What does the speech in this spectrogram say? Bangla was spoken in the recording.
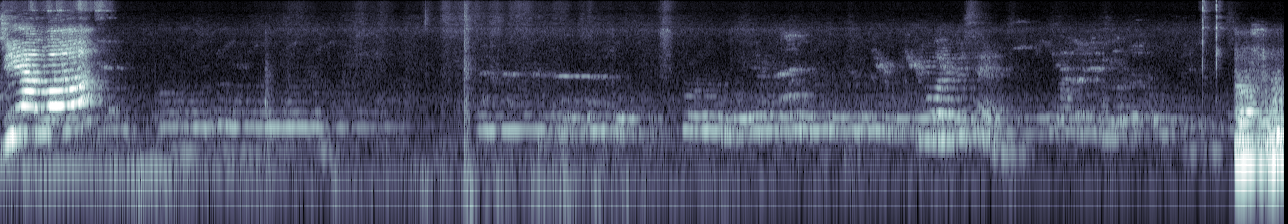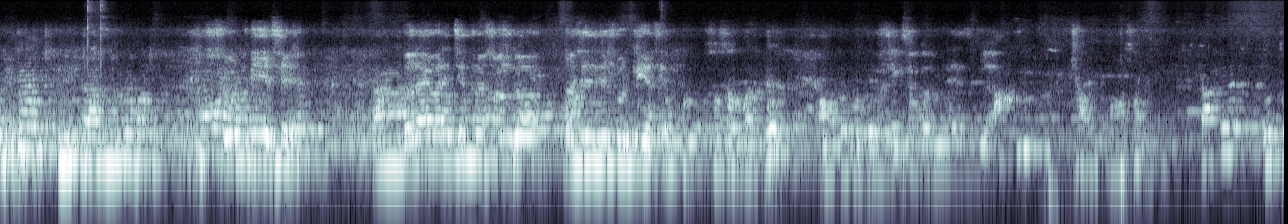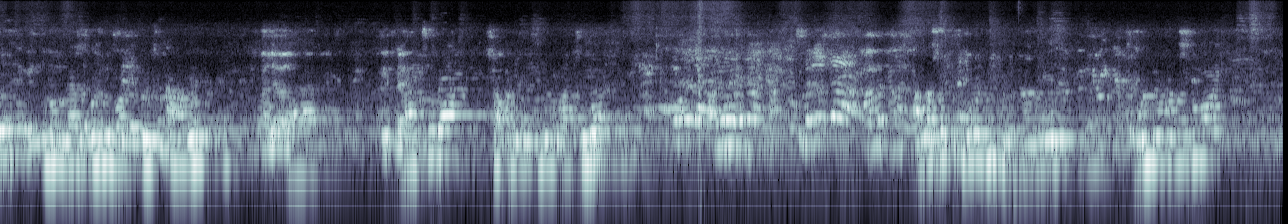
জি আম্মু। সুর দিয়েছে। দিয়েছে সোশ্যাল ওয়ার্কার আমাদের আমাদের বাচ্চুরা সকলের প্রিয় বাচ্চুরা আমরা সত্যি গর্বিত তাদের মূল্যবান সময়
